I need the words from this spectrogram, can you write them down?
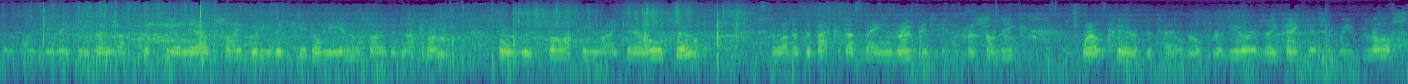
So nicely making ground up quickly on the outside, Willie the Kid on the inside of that one. Always barking right there also. The one at the back of that main group is Infrasonic, well clear of the tailed off reviewer as they take this and we've lost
